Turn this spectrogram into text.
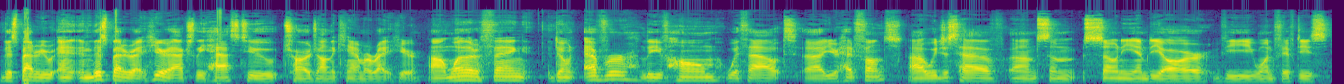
this battery, and, and, this battery right here actually has to charge on the camera right here. Um, one other thing don't ever leave home without uh, your headphones. Uh, we just have um, some Sony MDR V150s.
